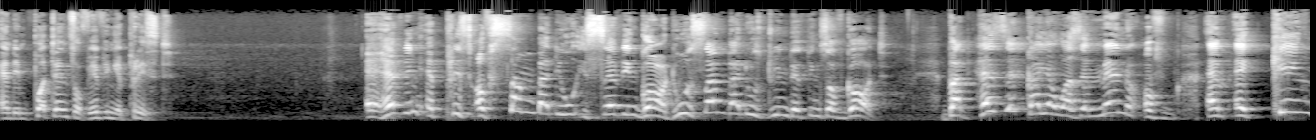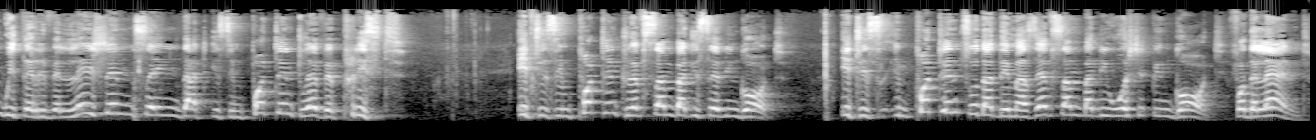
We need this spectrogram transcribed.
and the importance of having a priest. Uh, having a priest of somebody who is serving God, who is somebody who's doing the things of God. But Hezekiah was a man of um, a king with a revelation saying that it's important to have a priest. It is important to have somebody serving God. It is important so that they must have somebody worshiping God for the land.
